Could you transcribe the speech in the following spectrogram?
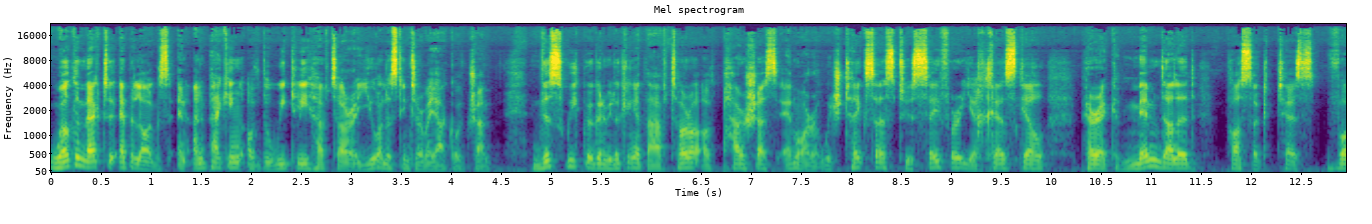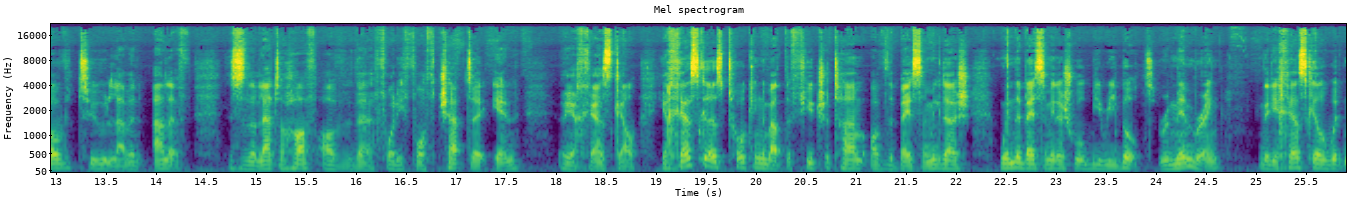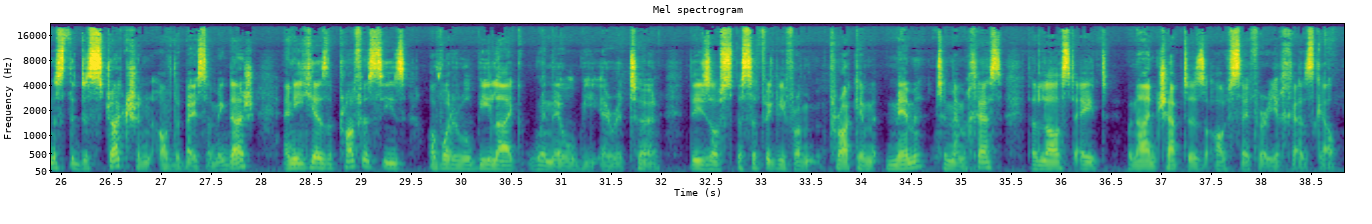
Welcome back to Epilogues and Unpacking of the Weekly Haftarah. You are listening to Rabbi Yaakov Trump. This week we're going to be looking at the Haftarah of Parshas Emor, which takes us to Sefer Yechezkel, Perek Mem Daled, Pasuk Tes Vov to Lamed Aleph. This is the latter half of the 44th chapter in Yechezkel. Yechezkel is talking about the future time of the Beis Hamikdash, when the Beis Hamikdash will be rebuilt, remembering that Yechezkel witnessed the destruction of the Beis Hamikdash, and he hears the prophecies of what it will be like when there will be a return. These are specifically from Prakim Mem to Memches, the last eight or nine chapters of Sefer Yechezkel.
